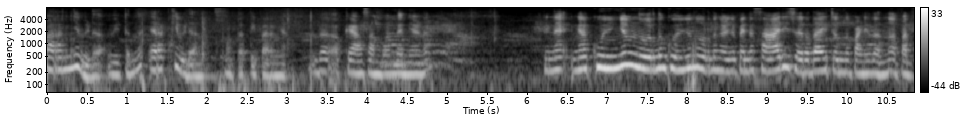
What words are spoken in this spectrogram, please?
പറഞ്ഞു വിടുക. വീട്ടിൽ നിന്ന് ഇറക്കി വിടുക. മൊത്തത്തിൽ പറഞ്ഞ. ഇത് ഒക്കെ ആ സംഭവം തന്നെയാണ്. പിന്നെ ഇങ്ങനെ കുനിഞ്ഞും നൂർന്നും കുനിഞ്ഞും നൂർന്നും കഴിഞ്ഞപ്പോൾ എന്റെ സാരി ചെറുതായിട്ടൊന്ന് പണി തന്നു. അപ്പം അത്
